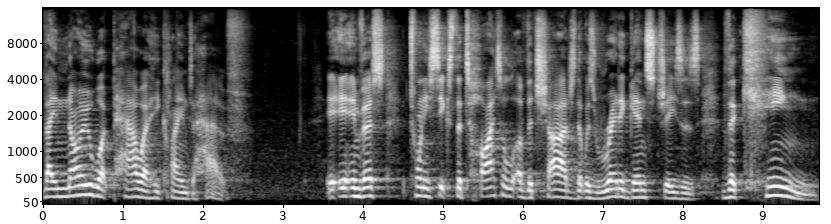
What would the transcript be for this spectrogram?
they know what power he claimed to have. In verse 26, the title of the charge that was read against Jesus, the King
